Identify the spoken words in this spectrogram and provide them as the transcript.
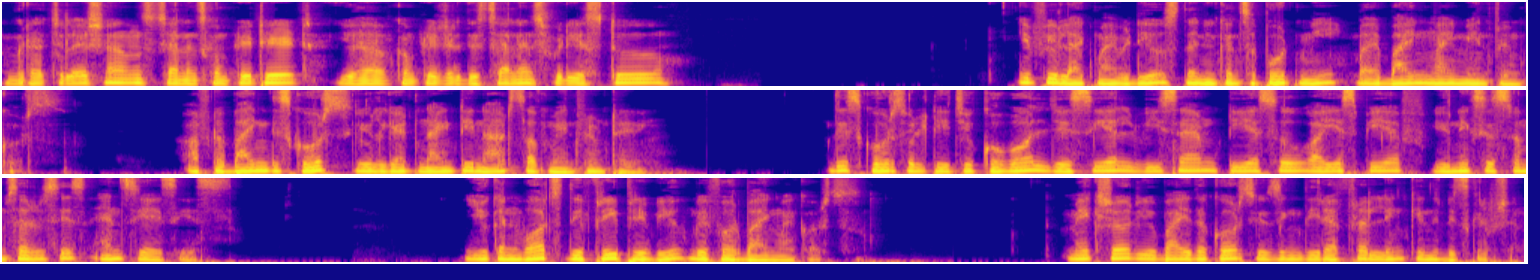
Congratulations, challenge completed. You have completed this challenge PDS2. If you like my videos, then you can support me by buying my mainframe course. After buying this course, you will get 19 hours of mainframe training. This course will teach you COBOL, JCL, vSAM, TSO, ISPF, Unix System Services and CICS. You can watch the free preview before buying my course. Make sure you buy the course using the referral link in the description.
